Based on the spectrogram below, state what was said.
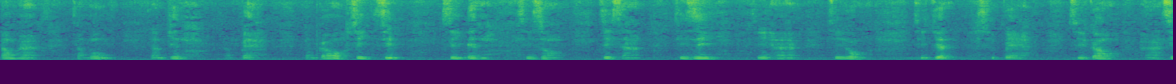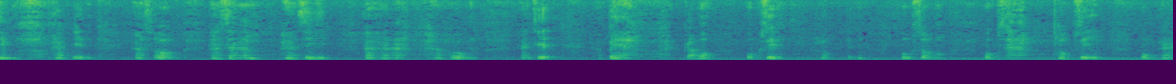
สามห้าสามหกสามเจ็ดสามแปดสามเก้าสี่สิบสี่เอ็ดสี่สองสี่สามสี่สี่สี่ห้าสี่หกสี่เจ็ดสี่แปดสี่เก้าห้าสิบห้าเอ็ดห้าสองห้าสามห้าสี่ห้าห้าห้าหกห้าเจ็ด แปดเก้าหกสิบหกเอ็ดหกสองหกสามหกสี่หกห้า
